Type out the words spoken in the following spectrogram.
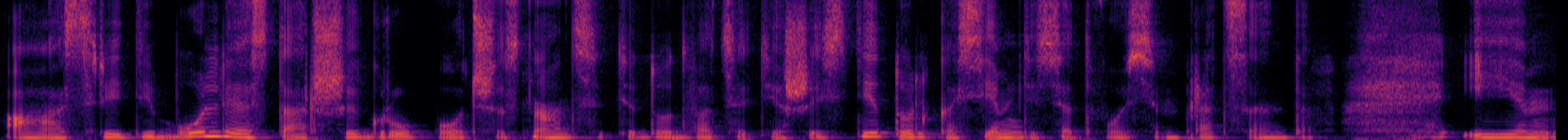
а среди более старшей группы от 16 до 26 только 78%. И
